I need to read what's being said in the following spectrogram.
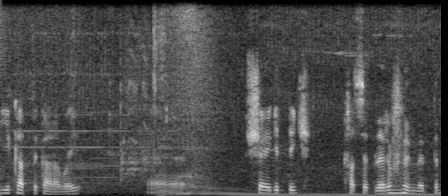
Yıkattık arabayı. Ee, şeye gittik. Kasetlerimi dinlettim.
